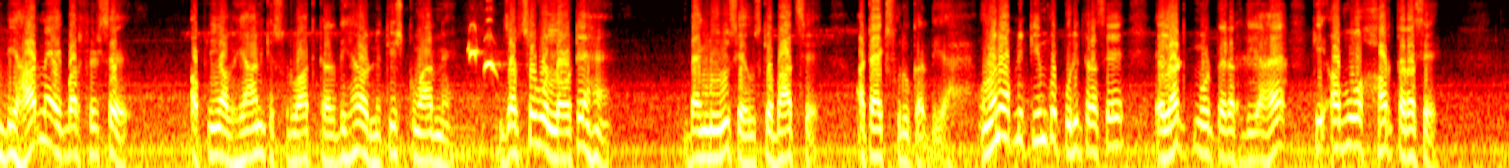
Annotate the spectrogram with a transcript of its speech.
बिहार ने एक बार फिर से अपनी अभियान की शुरुआत कर दी है और नीतीश कुमार ने जब से वो लौटे हैं, बेंगलुरु से, उसके बाद से अटैक शुरू कर दिया है। उन्होंने अपनी टीम को पूरी तरह से अलर्ट मोड पर रख दिया है कि अब वो हर तरह से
